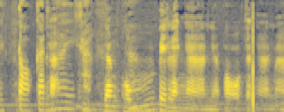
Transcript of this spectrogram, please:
น์ต่อกันครับให้ค่ะอย่างผมเป็นแรงงานเนี่ยพอออกจากงานมา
